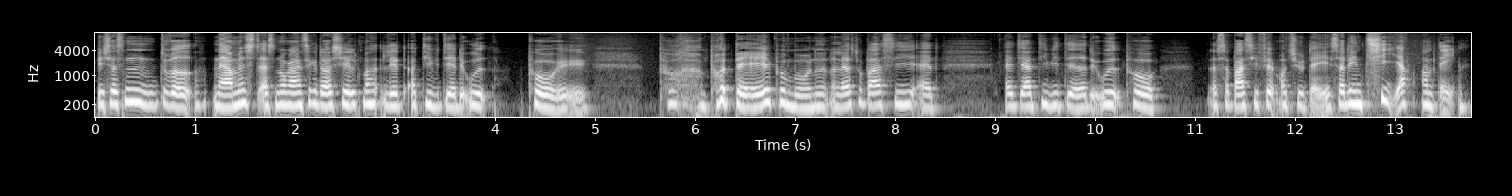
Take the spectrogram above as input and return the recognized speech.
hvis jeg sådan, du ved, nærmest, altså nogle gange, så kan det også hjælpe mig lidt at dividere det ud på, øh, på, på dage på måneden. Og lad os nu bare sige, at, at jeg dividerede det ud på, lad os bare sige 25 dage, så er det en tier om dagen.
